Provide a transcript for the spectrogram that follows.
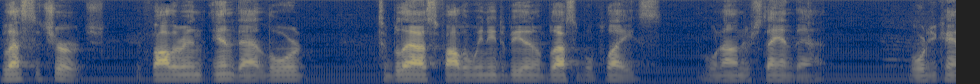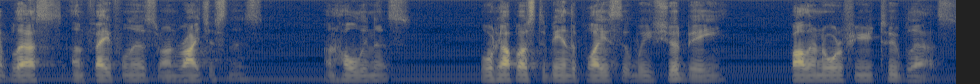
bless the church. Father, in, in that, Lord, to bless, Father, we need to be in a blessable place. Lord, I understand that. Lord, you can't bless unfaithfulness or unrighteousness, unholiness. Lord, help us to be in the place that we should be, Father, in order for you to bless.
